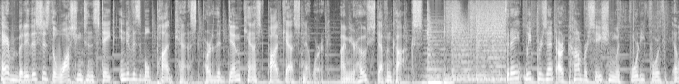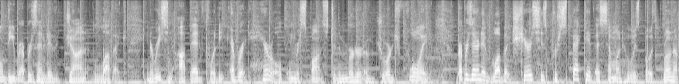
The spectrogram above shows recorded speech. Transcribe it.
Hey, everybody, this is the Washington State Indivisible Podcast, part of the Demcast Podcast Network. I'm your host, Stephen Cox. Today, we present our conversation with 44th LD Representative John Lovick in a recent op ed for the Everett Herald in response to the murder of George Floyd. Representative Lovick shares his perspective as someone who has both grown up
